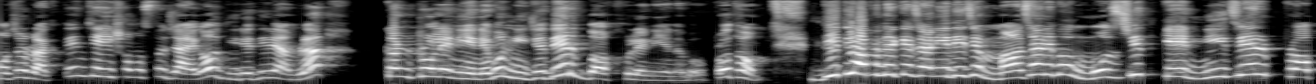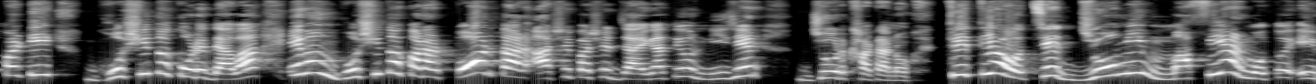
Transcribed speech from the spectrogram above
নজর রাখতেন যে এই সমস্ত জায়গাও ধীরে ধীরে আমরা কন্ট্রোলে নিয়ে নেব, নিজেদের দখলে নিয়ে নেব। প্রথম, দ্বিতীয় আপনাদেরকে জানিয়ে দিই যে মাজার এবং মসজিদকে নিজের প্রপার্টি ঘোষিত করে দেওয়া এবং ঘোষিত করার পর তার আশেপাশের জায়গাতেও নিজের জোর খাটানো। তৃতীয় হচ্ছে, জমি মাফিয়ার মতো এই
